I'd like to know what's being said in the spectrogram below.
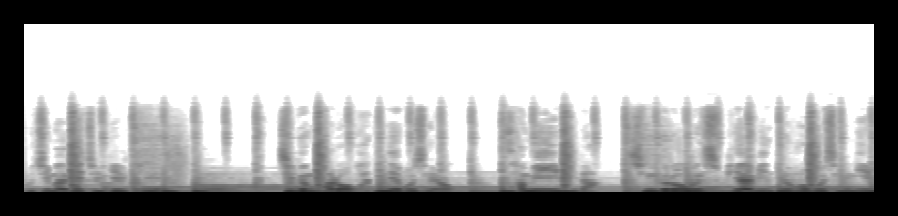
푸짐하게 즐길 기회. 지금 바로 확인해보세요. 3위입니다. 싱그러운 스피아민트 허브 생잎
